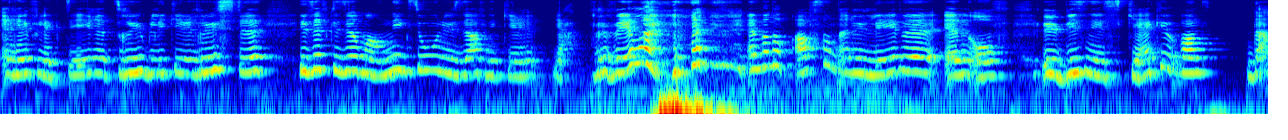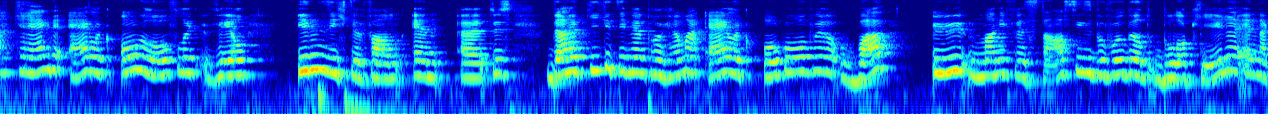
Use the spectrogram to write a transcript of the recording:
reflecteren, terugblikken, rusten. Eens even helemaal niks doen, jezelf een keer ja, vervelen. en van op afstand naar je leven en of je business kijken. Want daar krijg je eigenlijk ongelooflijk veel inzichten van en uit. Dus daar heb ik het in mijn programma eigenlijk ook over. Wat uw manifestaties bijvoorbeeld blokkeren. En dat,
